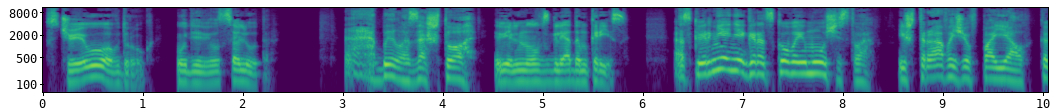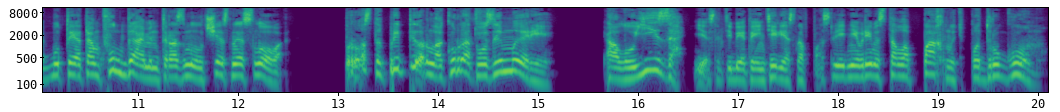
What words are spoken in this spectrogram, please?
«С чего вдруг?» — удивился Лютер. «А, было за что», — вильнул взглядом Крис. «Осквернение городского имущества. И штраф еще впаял, как будто я там фундамент размыл, честное слово. Просто приперла аккурат возле мэрии. А Луиза, если тебе это интересно, в последнее время стала пахнуть по-другому.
